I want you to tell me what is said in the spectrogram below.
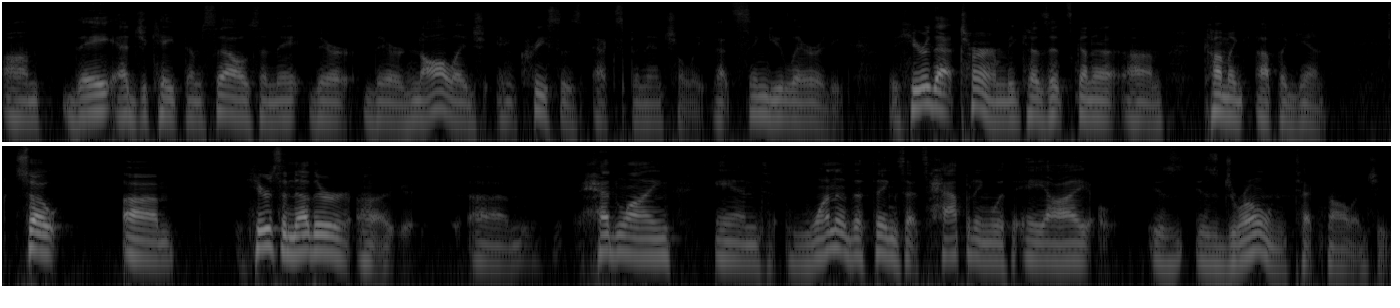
um, they educate themselves and they, their, their knowledge increases exponentially. That singularity. We hear that term because it's going to um, come up again. So um, here's another uh, um, headline, and one of the things that's happening with AI is, is drone technology.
